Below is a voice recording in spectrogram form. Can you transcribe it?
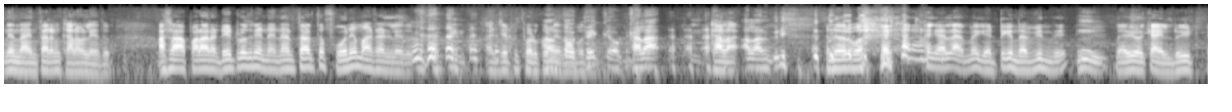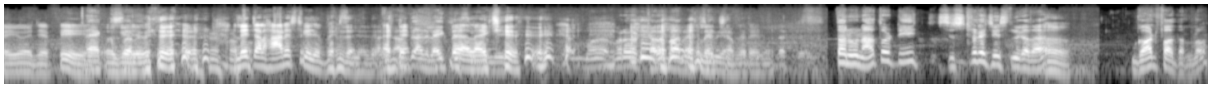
నేను నయనతారని కలవలేదు. అసలు ఆ పలానా డేట్ రోజు నేను నైన్ తర్వాత ఫోనే మాట్లాడలేదు అని చెప్పి పడుకునేది కళ. కళ. అలా అనుకుని. అనగానే అమ్మాయి గట్టిగా నవ్వింది. నవ్వి okay I do it for you అని చెప్పి నేను చాలా హానెస్ట్గా చెప్పాను సార్ అంటే లైక్. తను నాతోటి సిస్టర్గా చేసింది కదా. గాడ్ ఫాదర్లో.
